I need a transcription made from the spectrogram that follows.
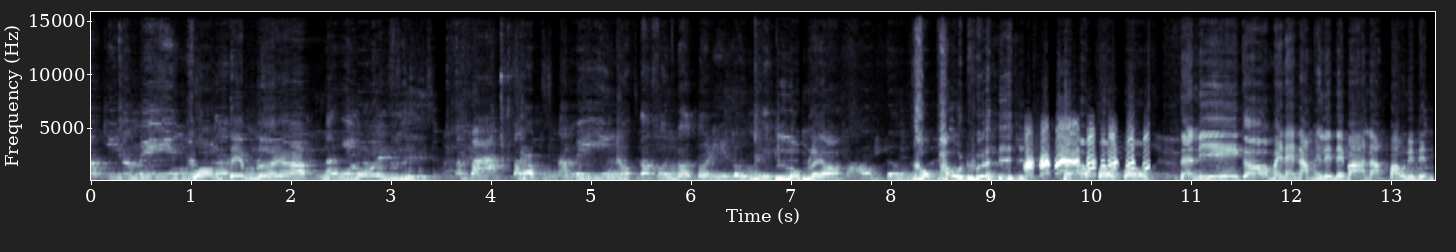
ต้องกินน้ำมีนฟองเต็มเลยอะต้องกินโรยดูสิป๊าป๊าต้องครับกินน้ำมีนลูกกระสุนโดนตัวนี้ล้มเลยล้มเลยเหรอ เปล่าตึ้งขอเป่าด้วย เอาเป่าเป่าแต่นี้ก็ไม่แนะนำให้เล่นในบ้านนะ เป่าเน็ตๆ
